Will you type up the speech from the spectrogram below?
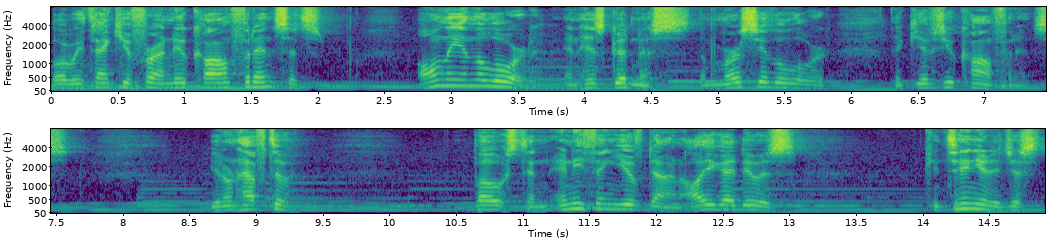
Lord, we thank you for our new confidence. It's only in the Lord and His goodness, the mercy of the Lord, that gives you confidence. You don't have to boast in anything you've done. All you got to do is continue to just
